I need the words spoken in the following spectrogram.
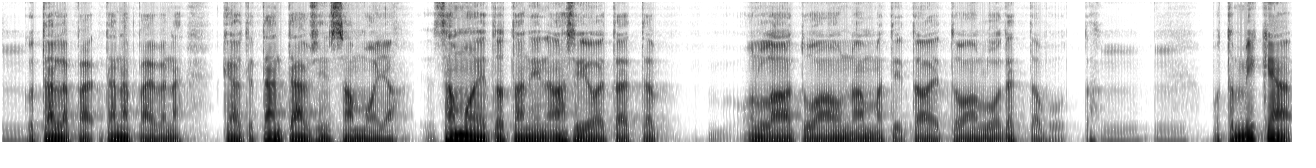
mm. Kun tällä, tänä päivänä käytetään täysin samoja, samoja tota, niin asioita, että on laatua, on ammattitaitoa, on luotettavuutta. Mm, mm. Mutta mikä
